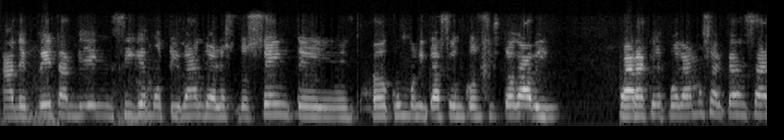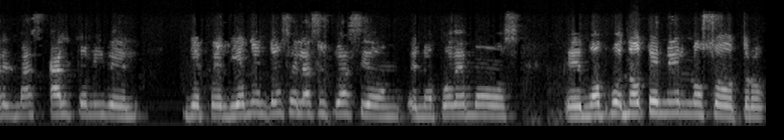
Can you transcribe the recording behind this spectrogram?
ADP también sigue motivando a los docentes en estado de comunicación con Sisto Gavín para que podamos alcanzar el más alto nivel. Dependiendo entonces de la situación, eh, no podemos eh, no, no tener nosotros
